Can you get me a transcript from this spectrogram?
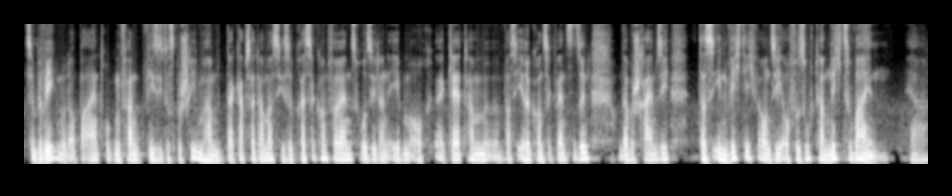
sehr bewegend und auch beeindruckend fand, wie Sie das beschrieben haben. Da gab es ja damals diese Pressekonferenz, wo Sie dann eben auch erklärt haben, was Ihre Konsequenzen sind. Und da beschreiben Sie, dass es Ihnen wichtig war und Sie auch versucht haben, nicht zu weinen. Ja.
